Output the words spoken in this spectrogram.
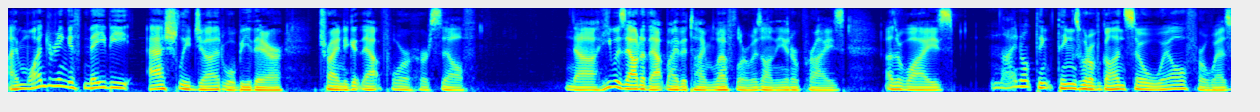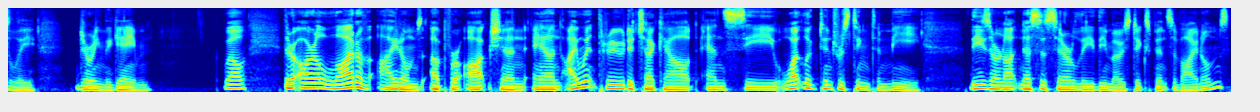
I'm wondering if maybe Ashley Judd will be there trying to get that for herself. Nah, he was out of that by the time Lefler was on the Enterprise. Otherwise, I don't think things would have gone so well for Wesley during the game. Well, there are a lot of items up for auction, and I went through to check out and see what looked interesting to me. These are not necessarily the most expensive items,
